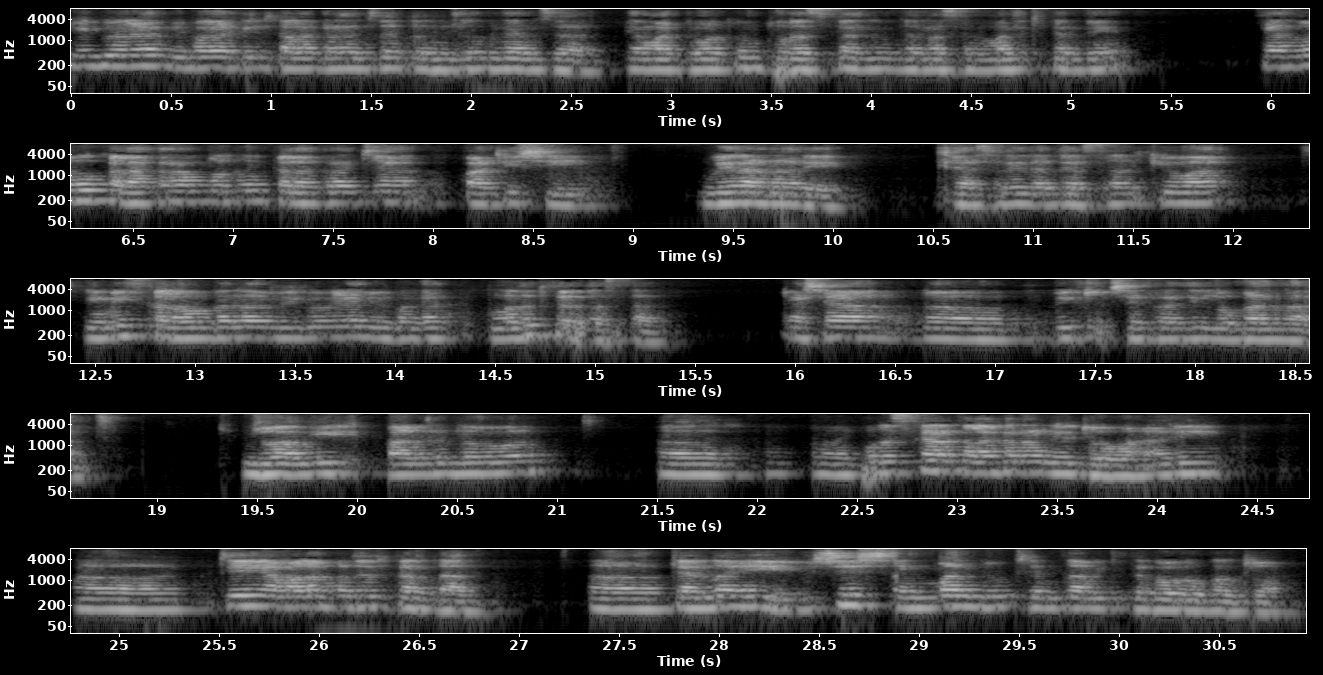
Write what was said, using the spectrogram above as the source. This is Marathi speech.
वेगवेगळ्या विभागातील कलाकारांचं तंत्रज्ञांचं या माध्यमातून पुरस्कार देऊन त्यांना सन्मानित करणे. त्याचबरोबर कलाकारांमधून कलाकारांच्या पाठीशी उभे राहणारे शासने जाते असतात किंवा नेहमीच कलावंतांना वेगवेगळ्या विभागात मदत करत असतात. अशा विविध क्षेत्रातील लोकांना जो आम्ही बालगंधर्व अं, पुरस्कार कलाकारांना देतो आणि अं, ते आम्हाला मदत करतात. त्यांनाही विशेष सन्मान देऊन त्यांचा आम्ही तिथे गौरव करतो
